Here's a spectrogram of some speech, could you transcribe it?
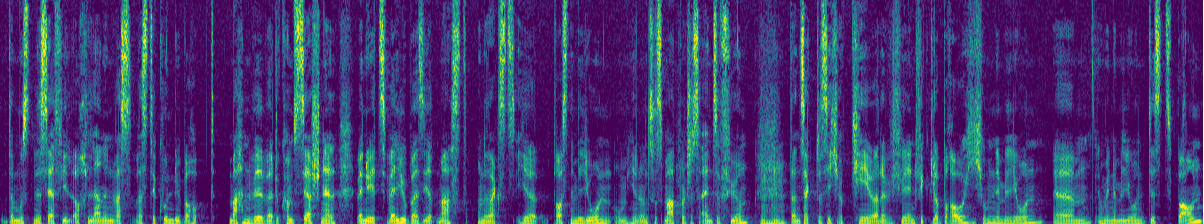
da mussten wir sehr viel auch lernen, was, was der Kunde überhaupt machen will, weil du kommst sehr schnell, wenn du jetzt Value-basiert machst und du sagst, hier brauchst eine Million, um hier in unsere Smartwatches einzuführen, mhm. dann sagt er sich, okay, warte, wie viele Entwickler brauche ich, um eine Million, ähm, um in einer Million das zu bauen?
